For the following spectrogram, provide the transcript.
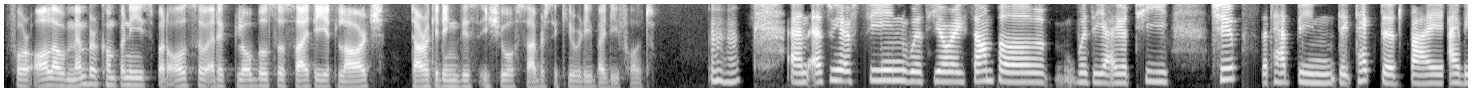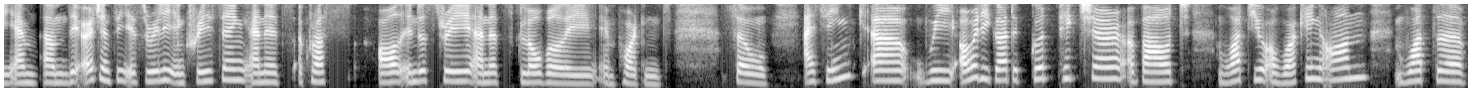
for all our member companies, but also at a global society at large targeting this issue of cybersecurity by default. Mm -hmm. And as we have seen with your example with the IoT chips that had been detected by IBM, um, the urgency is really increasing and it's across all industry and it's globally important. So I think uh, we already got a good picture about what you are working on, what the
